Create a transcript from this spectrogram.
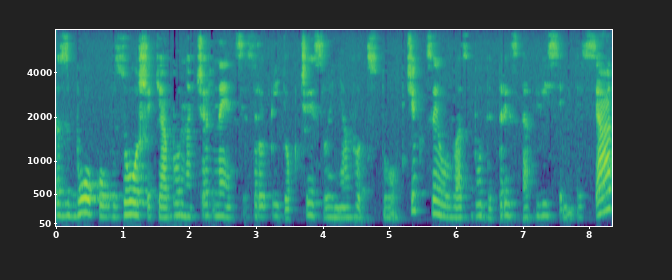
З боку в зошиті або на чернеці зробіть обчислення в стовпчик. Це у вас буде 380.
